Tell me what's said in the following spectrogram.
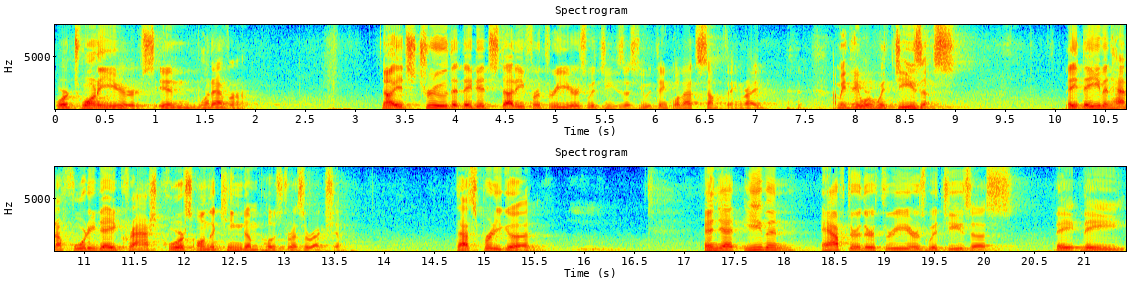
Or 20 years in whatever. Now, it's true that they did study for three years with Jesus. You would think, well, that's something, right? I mean, they were with Jesus. They, they even had a 40 day crash course on the kingdom post resurrection. That's pretty good. And yet, even after their three years with Jesus, they, they,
